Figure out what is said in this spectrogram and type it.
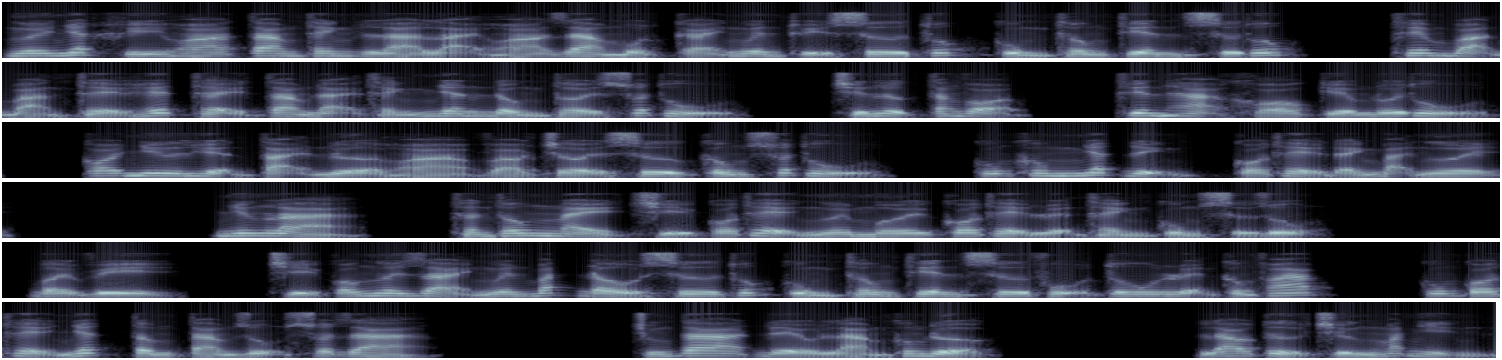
ngươi nhất khí hóa tam thanh là lại hóa ra một cái nguyên thủy sư thúc cùng thông thiên sư thúc, thêm bạn bản thể hết thệ tam đại thánh nhân đồng thời xuất thủ, chiến lược tăng vọt, thiên hạ khó kiếm đối thủ coi như hiện tại nửa hòa vào trời sư công xuất thủ, cũng không nhất định có thể đánh bại ngươi. Nhưng là, thần thông này chỉ có thể ngươi mới có thể luyện thành cùng sử dụng. Bởi vì, chỉ có ngươi giải nguyên bắt đầu sư thúc cùng thông thiên sư phụ tu luyện công pháp, cũng có thể nhất tâm tam dụng xuất ra. Chúng ta đều làm không được. Lao tử trừng mắt nhìn,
